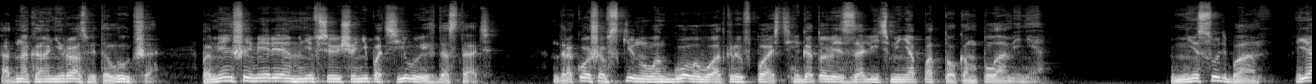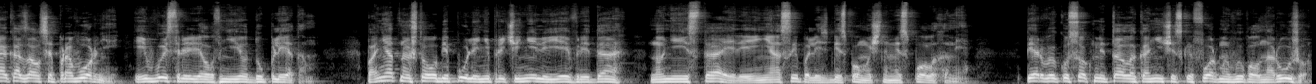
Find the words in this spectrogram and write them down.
Однако они развиты лучше. По меньшей мере, мне все еще не под силу их достать. Дракоша вскинула голову, открыв пасть и готовясь залить меня потоком пламени. Не судьба. Я оказался проворней и выстрелил в нее дуплетом. Понятно, что обе пули не причинили ей вреда, но не истаяли и не осыпались беспомощными сполохами. Первый кусок металла конической формы выпал наружу,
